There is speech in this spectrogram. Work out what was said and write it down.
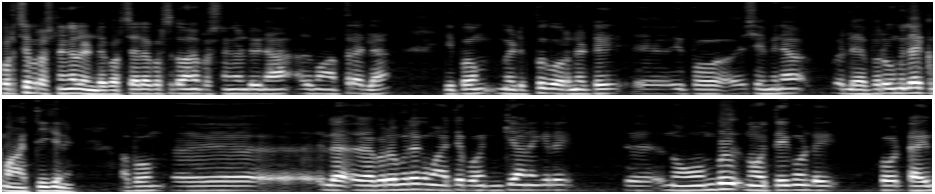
കുറച്ച് പ്രശ്നങ്ങളുണ്ട്. കുറച്ചല്ല കുറച്ച് തോന്നെ പ്രശ്നങ്ങളുണ്ട്. പിന്നെ അത് മാത്രമല്ല ഇപ്പം മെടുപ്പ് കുറഞ്ഞിട്ട് ഇപ്പോൾ ഷെമിന ലേബർ റൂമിലേക്ക് മാറ്റിക്കിന് അപ്പം ലേബർ റൂമിലേക്ക് മാറ്റിയപ്പോൾ എനിക്കാണെങ്കിൽ നോമ്പ് നോറ്റേം കൊണ്ട് ഇപ്പോൾ ടൈം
